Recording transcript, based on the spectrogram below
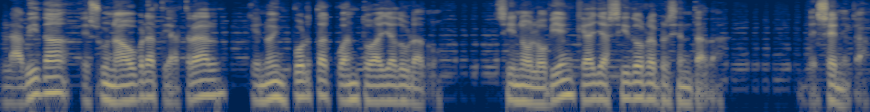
la vida es una obra teatral que no importa cuánto haya durado, sino lo bien que haya sido representada. De Séneca.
